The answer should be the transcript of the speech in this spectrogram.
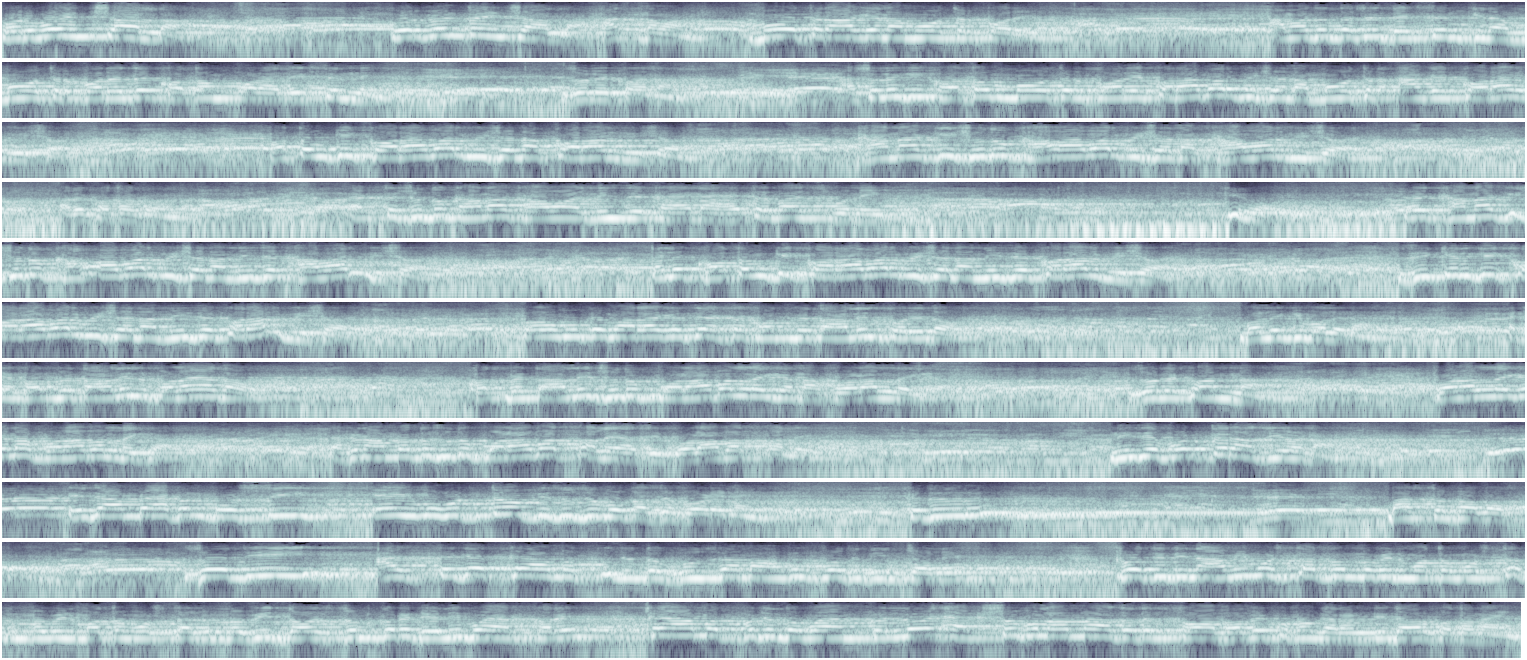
করব ইনশাআল্লাহ। করবেন তো ইনশাআল্লাহ, হাত নামান। মতের আগে না মতের পরে? দেখছেন কিনা? মতের পরে যে খতম পড়া দেখছেন নি জোরে কয় না। আসলে কি খতম মতের পরে করাবার বিষয় না? মতের আগে করার বিষয়? খতম কি করাবার বিষয় না করার বিষয়? খানা কি শুধু খাওয়াবার বিষয় না খাওয়ার বিষয়? আরে কথা কয় না। একটা শুধু খানা খাওয়ায়, নিজে খায় না, হেঁটে বাইসবো নি খানা কি শুধু খাওয়াবার বিষয় না, নিজে খাওয়ার বিষয়? তাহলে খতম কি করাবার বিষয় না, নিজে করার বিষয় জিকির কি করাবার বিষয় না, নিজে করার বিষয়। মুখে মারা গেছে, একটা খতমে তাহলিল করে দাও। বলে কি বলে না? একটা খতমে তাহলিল পড়াইয়া দাও। খতমে তাহলিল শুধু পড়াবার লাগে না, পড়ার লাগে জোরে না। পড়ার লাগে না, পড়াবার লাগে এখন আমরা তো শুধু পড়াবার তালে আছি, পড়াবার তালে। নিজে পড়তে রাজিও না। এই যে আমরা এখন পড়ছি, এই মুহূর্তেও কিছু যুবক আছে, পড়ে নাই। বাস্তব যদি আজ থেকে কেয়ামত পর্যন্ত গুজরা মাহফিল প্রতিদিন চলে আমি মোস্তাকুর নবীর মতো মোস্তাকুর নবীর মতো মোস্তাকুর নবী দশজন করে ডেলি বয়ান করে, কেয়ামত পর্যন্ত বয়ান করলেও একশো গোলাম আজাদের সব হবে, কোনো গ্যারান্টি দেওয়ার কথা নাই।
